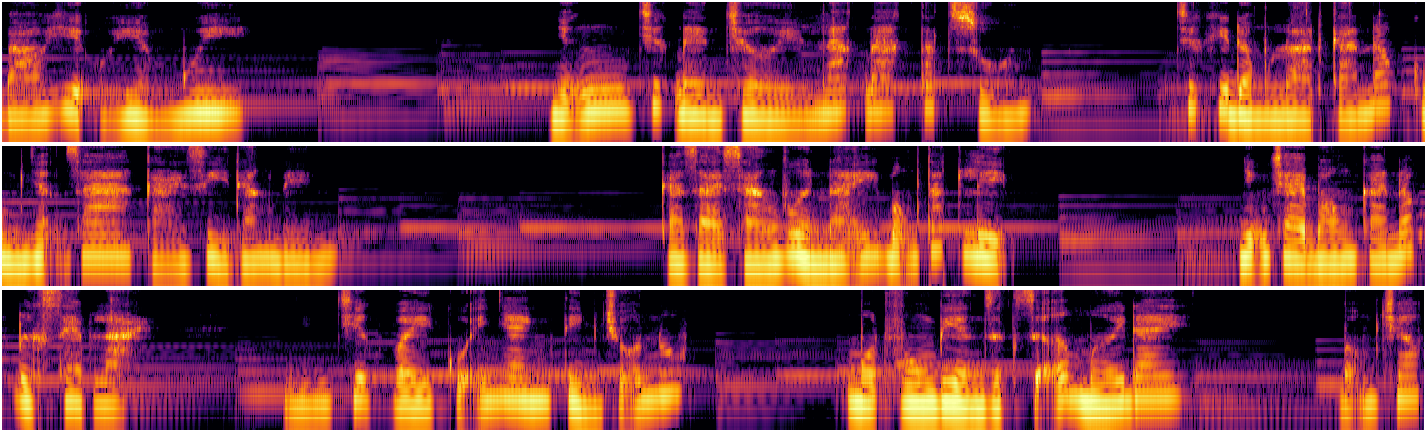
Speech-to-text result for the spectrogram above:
báo hiệu hiểm nguy. Những chiếc đèn trời lác đác tắt xuống trước khi đồng loạt cá nóc cùng nhận ra cái gì đang đến. Cả giải sáng vừa nãy bỗng tắt lịm. Những trái bóng cá nóc được xẹp lại, những chiếc vây cuỗi nhanh tìm chỗ núp. Một vùng biển rực rỡ mới đây bỗng chốc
